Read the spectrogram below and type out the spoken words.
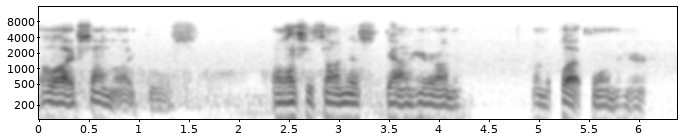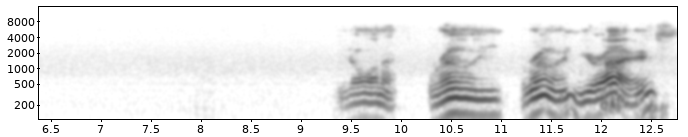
a live sun like this. Unless it's on this down here on the on the platform here. You don't want to ruin ruin your eyes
